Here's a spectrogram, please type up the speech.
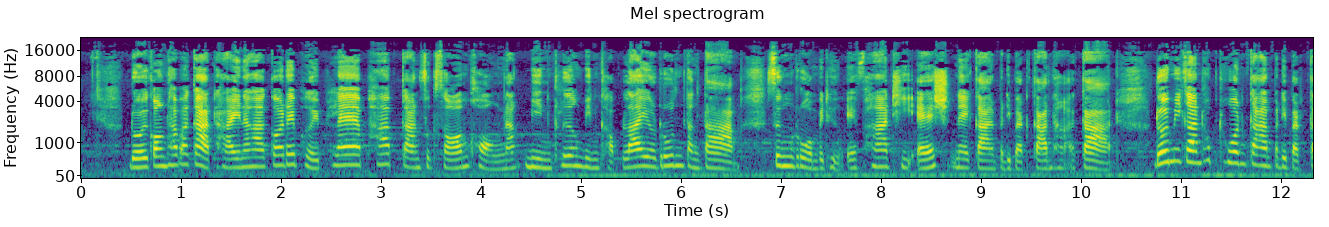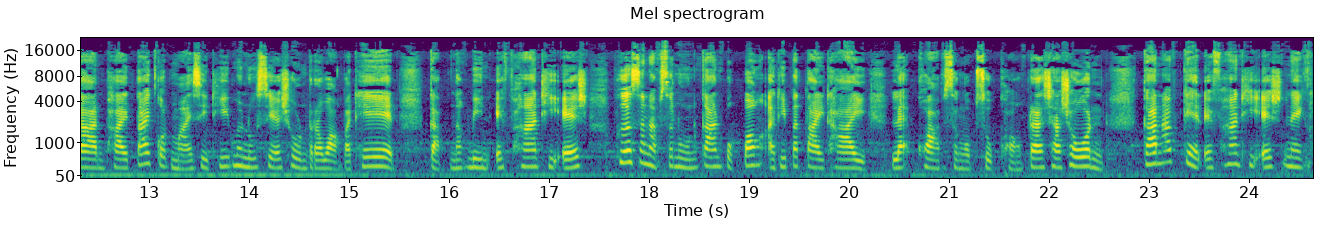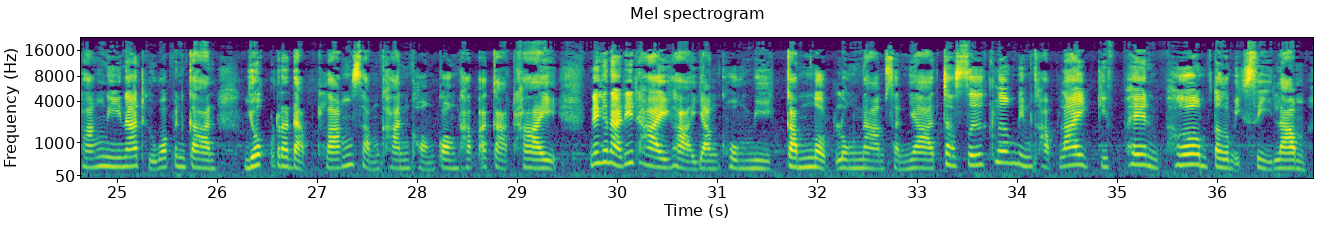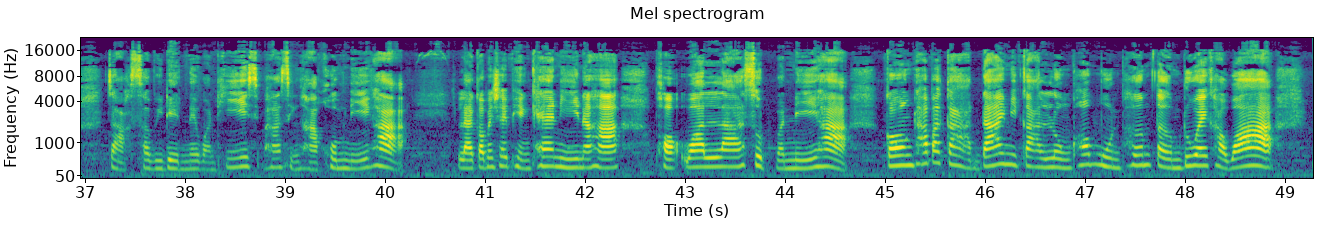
โดยกองทัพอากาศไทยนะคะ ก็ได้เผยแพร่ภาพการฝึกซ้อมของนักบินเครื่องบินขับไล่รุ่นต่างๆ ซึ่งรวมไปถึง F5TH ในการปฏิบัติการทางอากาศ โดยมีการทบทวนการปฏิบัติการภายใต้กฎหมายสิทธิมนุษยชนระหว่างประเทศ กับนักบิน F5TH เพื่อสนับสนุนการปกป้องอธิปไตยไทย และความสงบสุขของประชาชน การอัปเกรด F5TH ในครั้งนี้นะถือว่าเป็นการยกระดับครั้งสำคัญของกองทัพอากาศไทย ในขณะที่ไทยค่ะยังคงมีกำหนดลงนามสัญญาจะซื้อเครื่องบินขับไล่กิฟเพนเพิ่มเติมอีก 4 ลำ จากสวีเดนในวันที่ 25 สิงหาคมนี้ค่ะ และก็ไม่ใช่เพียงแค่นี้นะคะ เพราะว่าล่าสุดวันนี้ค่ะ กองทัพอากาศได้มีการลงข้อมูลเพิ่มเติมด้วยค่ะว่า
